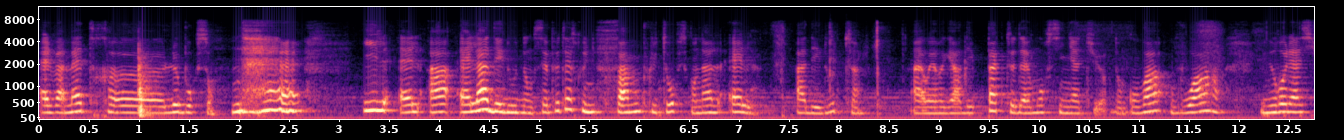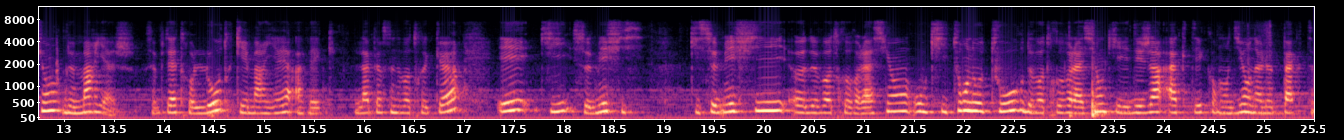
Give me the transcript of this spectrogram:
elle va mettre euh, le boxon. il, elle a, elle a des doutes. Donc c'est peut-être une femme plutôt, puisqu'on a elle a des doutes. Ah ouais, regardez, pacte d'amour signature. Donc on va voir une relation de mariage. C'est peut-être l'autre qui est marié avec la personne de votre cœur et qui se méfie qui se méfie euh, de votre relation ou qui tourne autour de votre relation qui est déjà actée, comme on dit, on a le pacte.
